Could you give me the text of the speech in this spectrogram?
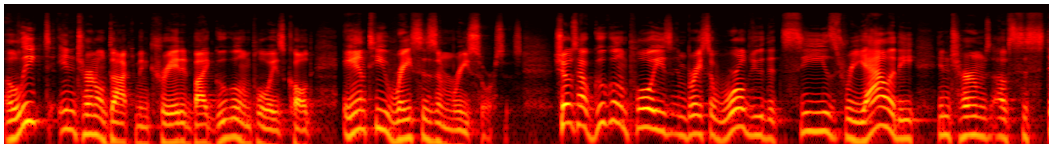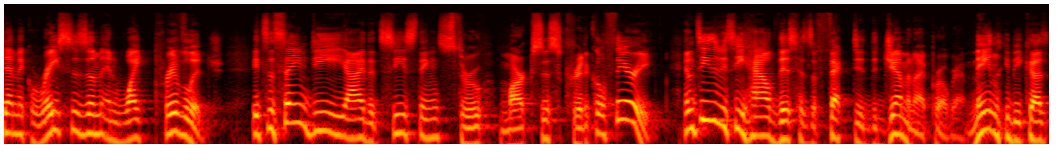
A leaked internal document created by Google employees called Anti-Racism Resources shows how Google employees embrace a worldview that sees reality in terms of systemic racism and white privilege. It's the same DEI that sees things through Marxist critical theory. And it's easy to see how this has affected the Gemini program, mainly because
